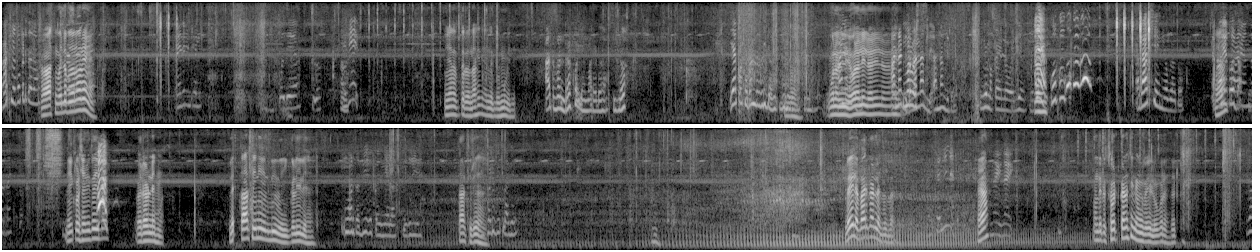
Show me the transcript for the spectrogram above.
હાથમાં પકડતા હાથમાં એટલે બધા ન રહે ને? એને તો નાખી દે અંદર મૂકી દે આ તો પણ રખોડી મારે ડોહા જો. એક વખત અંદર બીજો બીજો ઓલા લીલે ઓલા લીલે લીલે આ નાખ મરવા નાખ દે આ નાખ દે એમાં કાઈ ન હોય લે. કો કો કો કો આ રાખશે નહીં આપણા તો. હા? એ તો અંદર રાખ. નીકળશે નહીં તો રડ નહીં લે તારથી નહીં બી ભાઈ ગળી લે. મારે તો બી કઈ નહીં લાગતી રહી. તારથી રહે. થોડી બીક લાગે. લઈ લે, બહાર કાઢ લે તું હે? અંદર છોટકા નથી ને હું જોઈ લઉં બરાબર ઝટકા.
